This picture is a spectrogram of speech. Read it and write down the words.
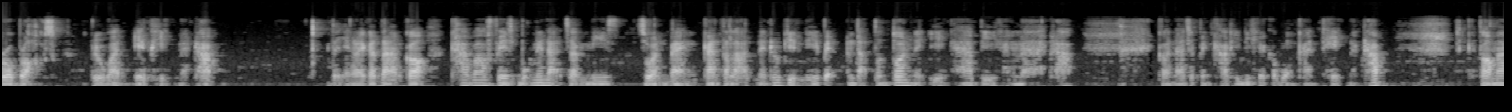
Roblox หรือว่า Epic นะครับ แต่อย่างไรก็ตามก็คาดว่า Facebook นี่แหละจะมีส่วนแบ่งการตลาดในธุรกิจนี้เป็นอันดับต้นๆ ในอีก 5 ปีข้างหน้าครับ ก็น่าจะเป็นข่าวที่ดีเกี่ยวกับวงการเทคนะครับ ต่อมา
